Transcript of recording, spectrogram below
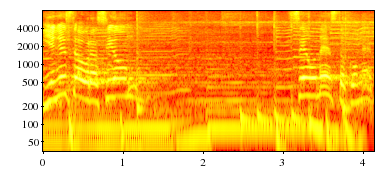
Y en esta oración, sé honesto con Él.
